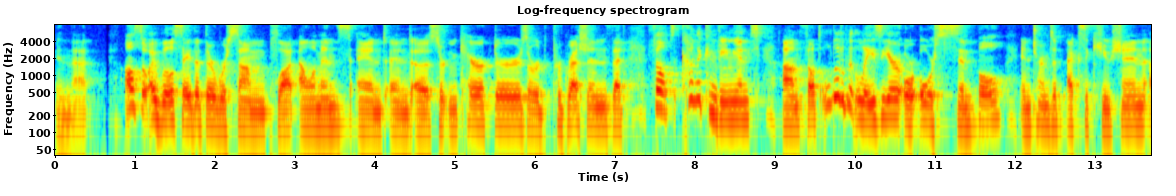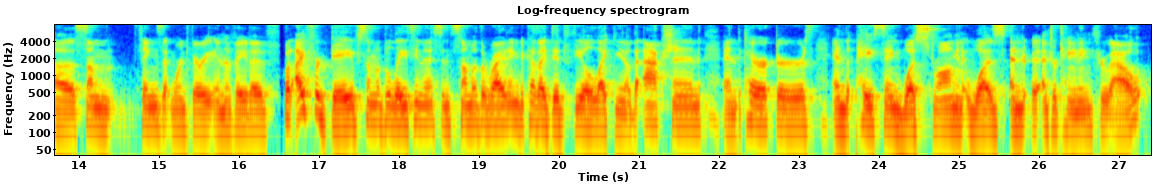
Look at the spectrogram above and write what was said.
in that. Also, I will say that there were some plot elements and and uh, certain characters or progressions that felt kind of convenient, um, felt a little bit lazier or or simple in terms of execution. Uh, some things that weren't very innovative. But I forgave some of the laziness in some of the writing because I did feel like, you know, the action and the characters and the pacing was strong and it was en- entertaining throughout.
